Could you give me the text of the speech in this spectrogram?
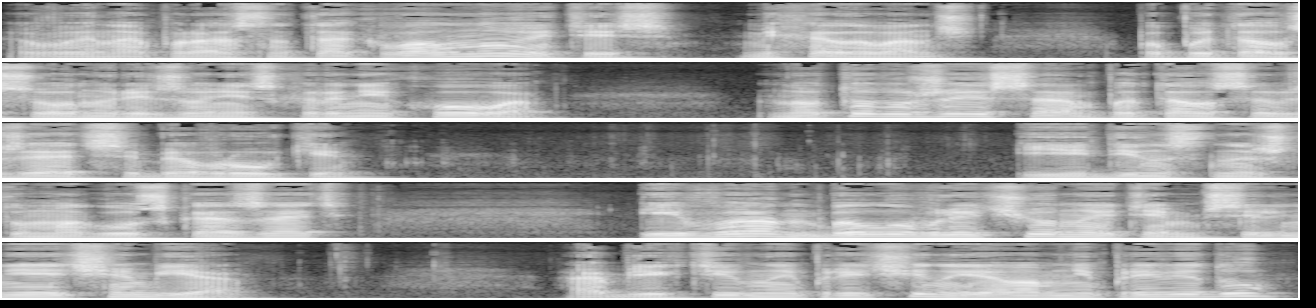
«Вы напрасно так волнуетесь, Михаил Иванович», — попытался он урезонить Скорнякова, но тот уже и сам пытался взять себя в руки. И единственное, что могу сказать, Иван был увлечен этим сильнее, чем я. Объективные причины я вам не приведу,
